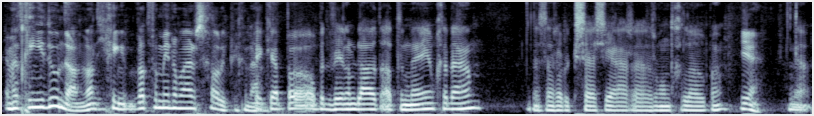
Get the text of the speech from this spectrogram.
En wat ging je doen dan? Want je ging, wat voor middelbare school heb je gedaan? Ik heb eh, op het Willem Blauw het Atheneum gedaan. Dus daar heb ik zes jaar eh, rondgelopen. Ja. Ja.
